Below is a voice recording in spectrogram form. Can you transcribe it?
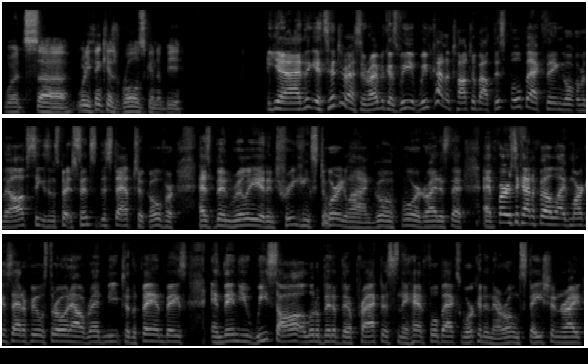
what's uh, what do you think his role is going to be? Yeah, I think it's interesting, right? Because we we've kind of talked about this fullback thing over the offseason, especially since the staff took over, has been really an intriguing storyline going forward, right? Is that at first it kind of felt like Marcus Satterfield was throwing out red meat to the fan base, and then you we saw a little bit of their practice, and they had fullbacks working in their own station, right?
